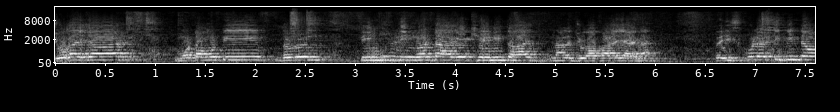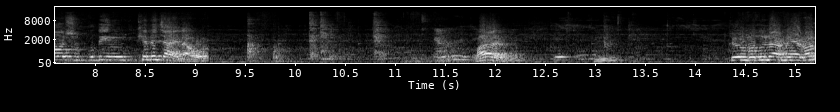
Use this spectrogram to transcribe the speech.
যোগায় যাওয়ার মোটামুটি ধরুন তিন তিন ঘণ্টা আগে খেয়ে নিতে হয় নাহলে যোগা করা যায় না। তো স্কুলের টিফিনটাও প্রতিদিন খেতে চায় না ও? ভালো চলুন বন্ধুরা আমি এখন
